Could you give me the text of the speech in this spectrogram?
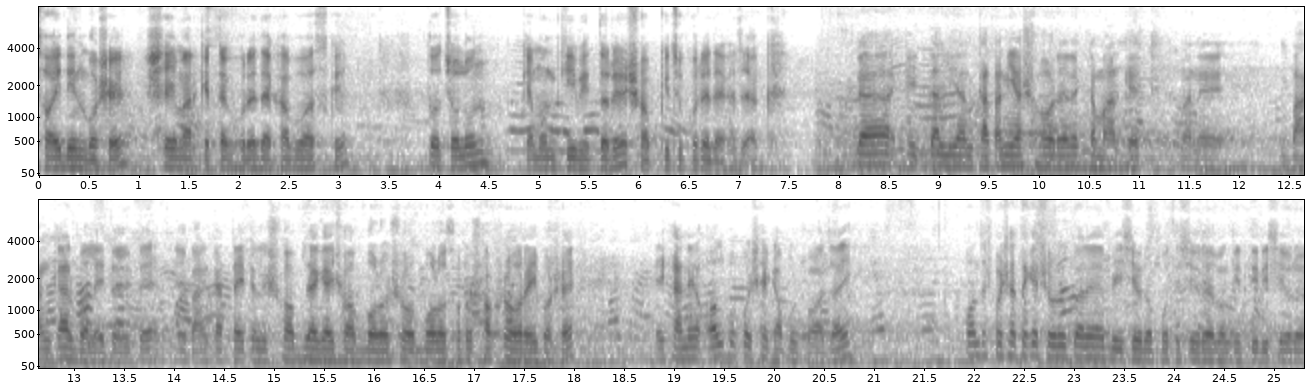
ছয় দিন বসে, সেই মার্কেটটা ঘুরে দেখাবো আজকে। তো চলুন, কেমন কি ভিতরে সব কিছু করে দেখা যাক। এটা ইতালিয়ান কাতানিয়া শহরের একটা মার্কেট মানে বাংকার বলে ইতালিতে। এই বাংকারটা ইতালির সব জায়গায় সব বড় বড় ছোট সব শহরেই বসে। এখানে অল্প পয়সায় কাপড় পাওয়া যায়। পঞ্চাশ পয়সা থেকে শুরু করে বিশ ইউরো পঁচিশ ইউরো এবং কি তিরিশ ইউরো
